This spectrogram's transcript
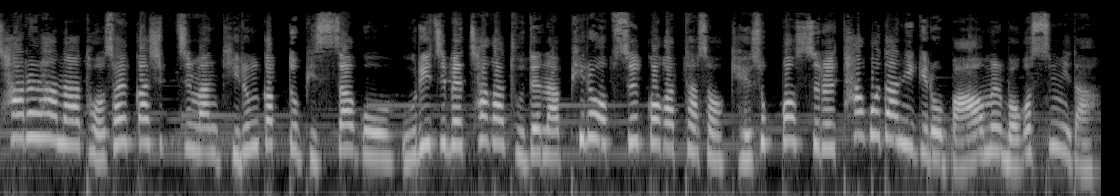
차를 하나 더 살까 싶지만 기름값도 비싸고 우리 집에 차가 두 대나 필요 없을 것 같아서 계속 버스를 타고 다니기로 마음을 먹었습니다.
